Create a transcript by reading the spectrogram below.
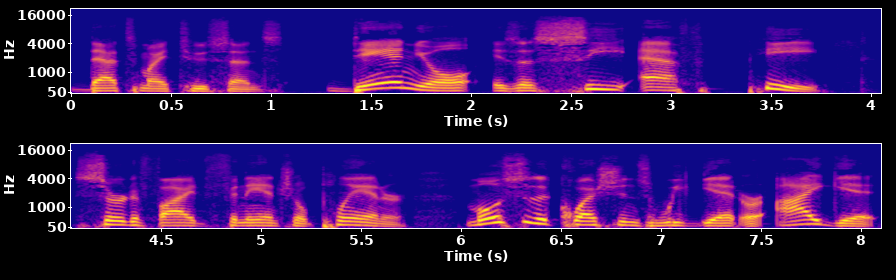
That's my two cents. Daniel is a CFP, certified financial planner. Most of the questions we get or I get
